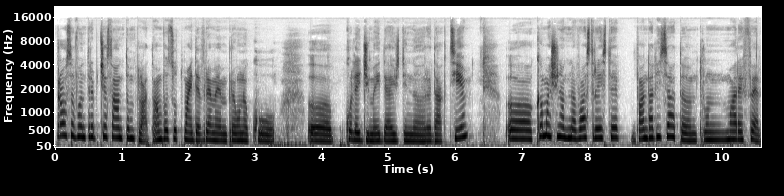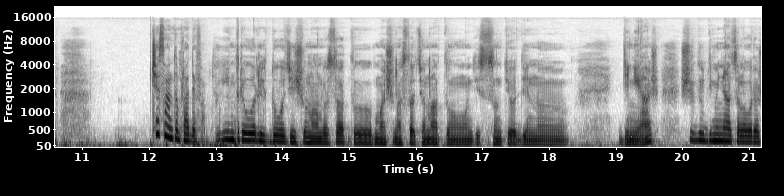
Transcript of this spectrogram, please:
Vreau să vă întreb ce s-a întâmplat. Am văzut mai devreme împreună cu uh, colegii mei de aici din uh, redacție uh, că mașina dumneavoastră este vandalizată într-un mare fel. Ce s-a întâmplat de fapt? Păi, între orele 21 am lăsat uh, mașina staționată unde sunt eu din, uh, din Iași și dimineața la ora 6.30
